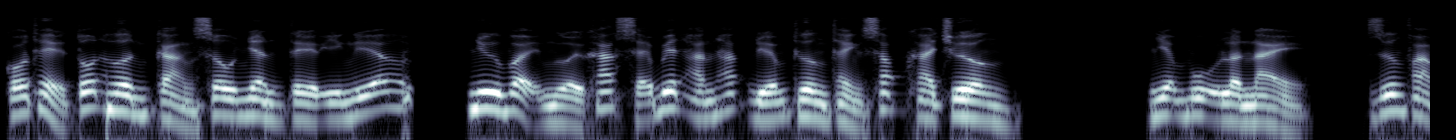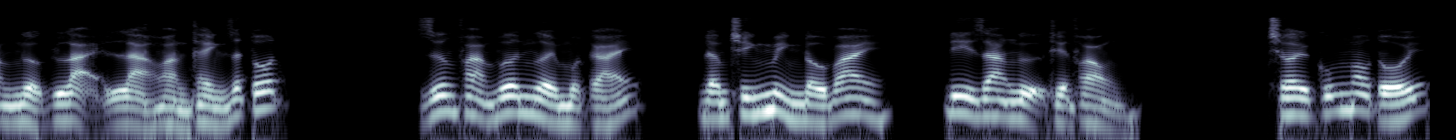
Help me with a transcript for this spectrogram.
có thể tốt hơn càng sâu nhân tề ý nghĩa, như vậy người khác sẽ biết hắn hắc điếm thương thành sắp khai trương. Nhiệm vụ lần này, Dương Phàm ngược lại là hoàn thành rất tốt. Dương Phàm vươn người một cái, đấm chính mình đầu vai, đi ra ngự thiện phòng. Trời cũng mau tối,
